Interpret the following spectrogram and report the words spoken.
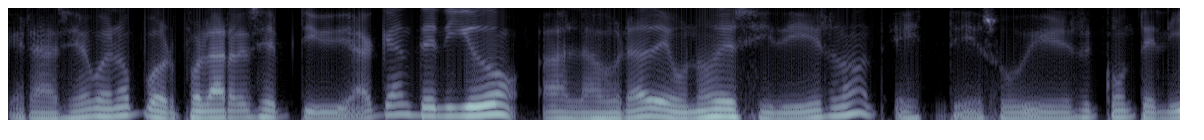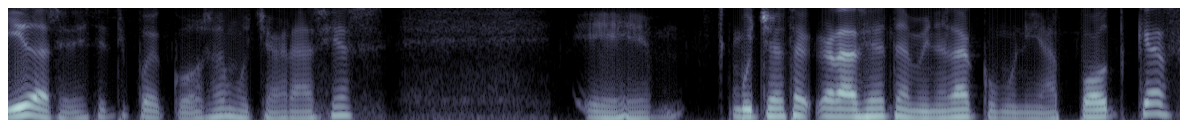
Gracias, bueno, por, por la receptividad que han tenido a la hora de uno decidir, ¿no? Este, subir contenido, hacer este tipo de cosas. Muchas gracias. Eh, muchas gracias también a la comunidad podcast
